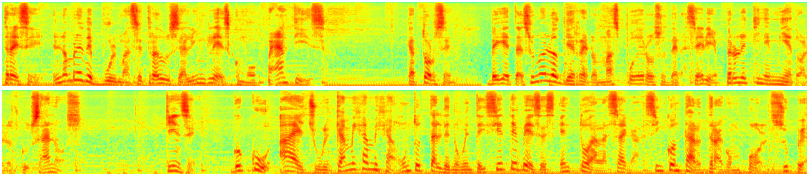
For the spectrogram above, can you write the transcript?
13. El nombre de Bulma se traduce al inglés como Panties. 14. Vegeta es uno de los guerreros más poderosos de la serie, pero le tiene miedo a los gusanos. 15. Goku ha hecho el Kamehameha un total de 97 veces en toda la saga, sin contar Dragon Ball Super.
